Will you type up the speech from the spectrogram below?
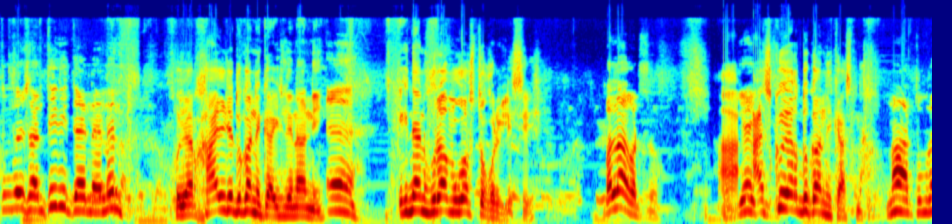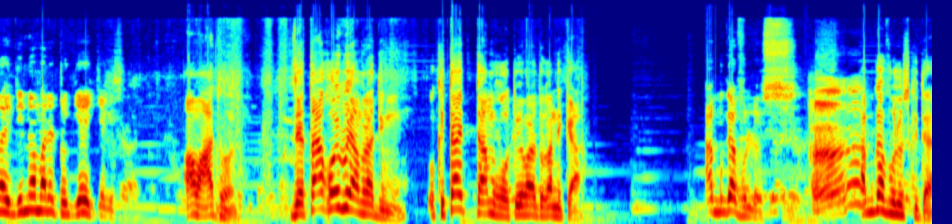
তুমি শান্তি দিতে না না ওই আর খাইল যে দোকানে গাইছিলে নানি? এখানে হুরা মুখস্থ করে লিছি। ভালো করছ আজকে এক দোকান শিকাস না? না তোমরা এই দিনও মানে ঠকিয়ে ইচ্ছে গেছো। আমার হাতুন যেটা কইবে আমরা দিমু। ও কিতাই দাম কো তুই আমার দোকান শিকা? আবগা ফুলুস আবগা ফুলুস কিতা?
